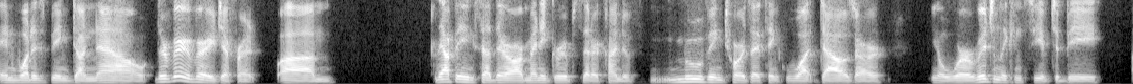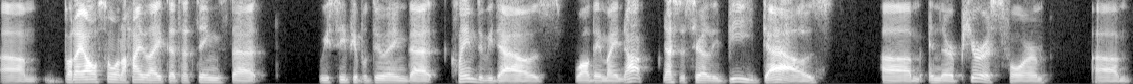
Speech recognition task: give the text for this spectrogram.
and what is being done now, they're very, very different. Um, that being said, there are many groups that are kind of moving towards, I think, what DAOs are, you know, were originally conceived to be. Um, but I also want to highlight that the things that we see people doing that claim to be DAOs, while they might not necessarily be DAOs um, in their purest form, um,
